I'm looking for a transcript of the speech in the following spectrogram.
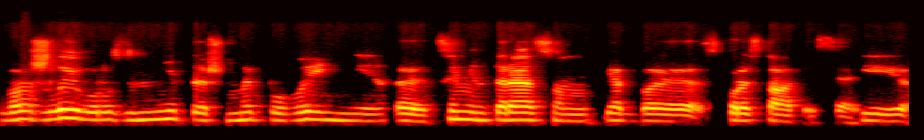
важливо розуміти, що ми повинні е, цим інтересом якби скористатися і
